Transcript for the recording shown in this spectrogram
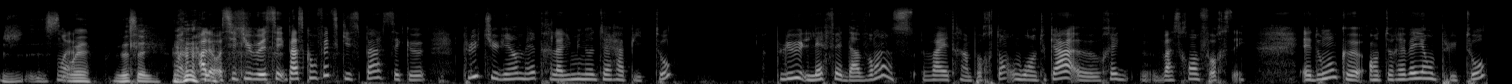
Ouais, j'essaye. Alors, si tu veux, c'est parce qu'en fait, ce qui se passe, c'est que plus tu viens mettre la luminothérapie tôt, plus l'effet d'avance va être important ou en tout cas euh, va se renforcer. Et donc, euh, en te réveillant plus tôt,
